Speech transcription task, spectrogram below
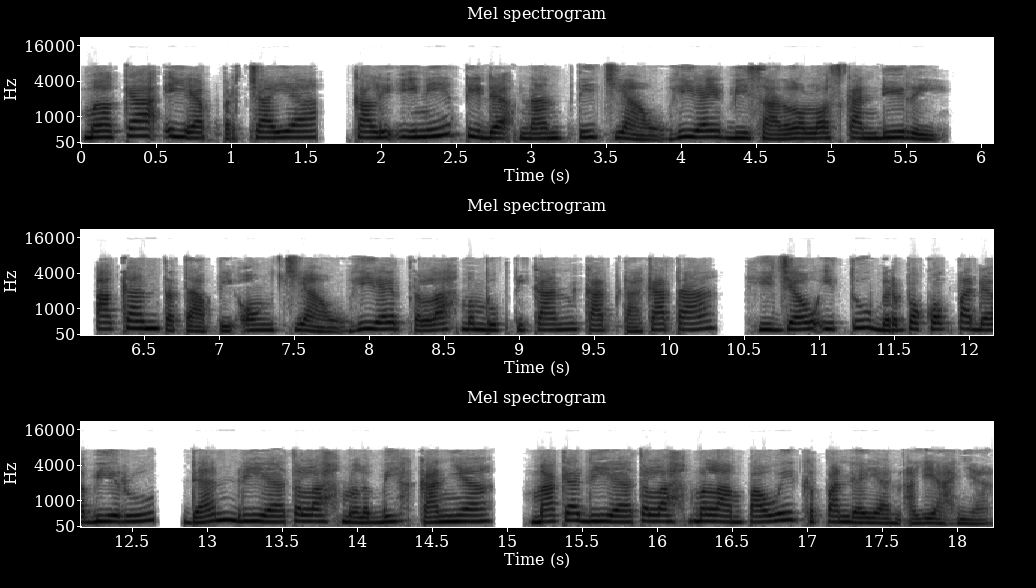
Maka ia percaya, kali ini tidak nanti Chiao Hie bisa loloskan diri. Akan tetapi Ong Chiao Hie telah membuktikan kata-kata, hijau itu berpokok pada biru, dan dia telah melebihkannya, maka dia telah melampaui kepandaian ayahnya.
